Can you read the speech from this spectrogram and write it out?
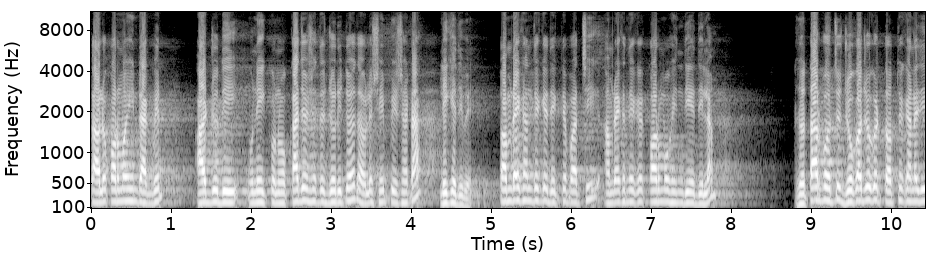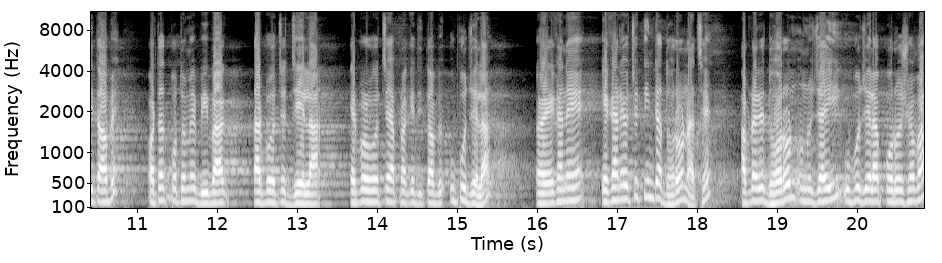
তাহলে কর্মহীন রাখবেন। আর যদি উনি কোনো কাজের সাথে জড়িত হয়, তাহলে সেই পেশাটা লিখে দিবে তো আমরা এখান থেকে দেখতে পাচ্ছি, আমরা এখান থেকে কর্মহীন দিয়ে দিলাম। তারপর হচ্ছে যোগাযোগের তথ্য এখানে দিতে হবে। অর্থাৎ প্রথমে বিভাগ, তারপর হচ্ছে জেলা, এরপর হচ্ছে আপনাকে দিতে হবে উপজেলা। এখানে এখানে হচ্ছে তিনটা ধরন আছে। আপনার ধরন অনুযায়ী উপজেলা পৌরসভা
